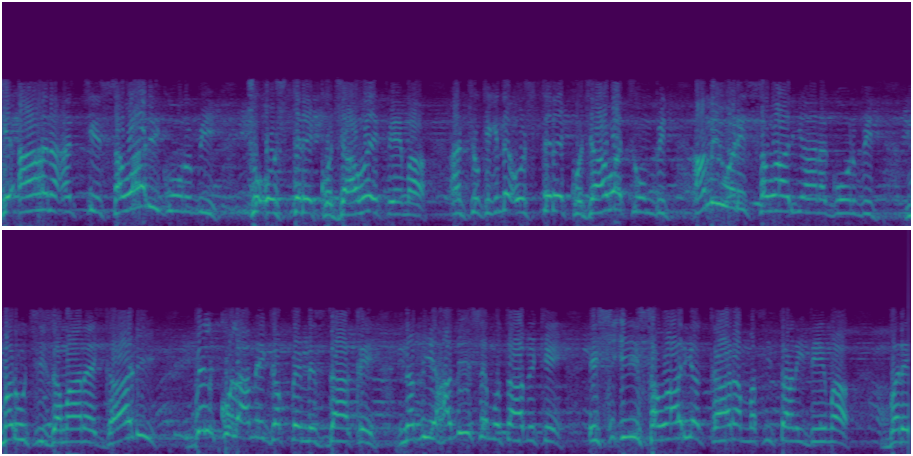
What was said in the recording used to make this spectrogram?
کہ آنا انچی سواری گون بھی۔ چو اشترے کجاوے پیما۔ انچو کہ کہتے اشترے کجاوہ چون بیت ہمیں وڑی سواری آنا گون بیت مروچی زمانہ گاڑی بالکل ہمیں گپے مزداقے نبی حدیث مطابق ای سواریاں کارا مسیطانی دیما۔ بلے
